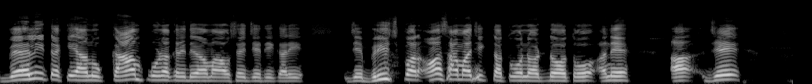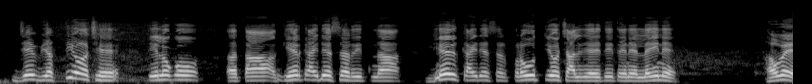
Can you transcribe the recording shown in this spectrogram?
વહેલી તકે આનું કામ પૂર્ણ કરી દેવામાં આવશે, જેથી કરી જે બ્રિજ પર અસામાજિક તત્વોનો અડ્ડો હતો અને જે જે વ્યક્તિઓ છે તે લોકો ત્યાં ગેરકાયદેસર રીતના ગેરકાયદેસર પ્રવૃત્તિઓ ચાલી રહી હતી તેને લઈને. હવે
